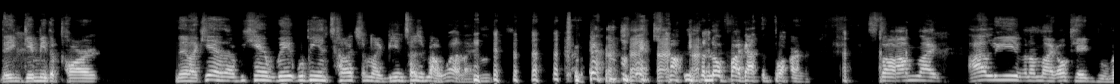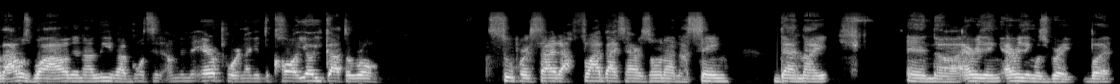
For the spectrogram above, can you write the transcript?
they didn't give me the part. And they're like, yeah, we can't wait. We'll be in touch. I'm like, be in touch about what? Like, I'm like, I don't even know if I got the part. So I'm like, I leave and I'm like, okay, well, that was wild. And I leave. I go to, I'm in the airport and I get the call, yo, you got the role. Super excited. I fly back to Arizona and I sing that night, and uh, everything everything was great. But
